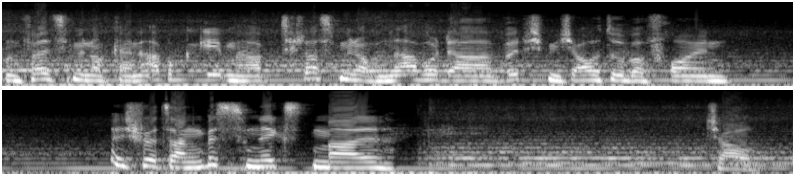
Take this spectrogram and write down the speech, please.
Und falls ihr mir noch kein Abo gegeben habt, lasst mir noch ein Abo da, würde ich mich auch darüber freuen. Ich würde sagen, bis zum nächsten Mal. Ciao.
